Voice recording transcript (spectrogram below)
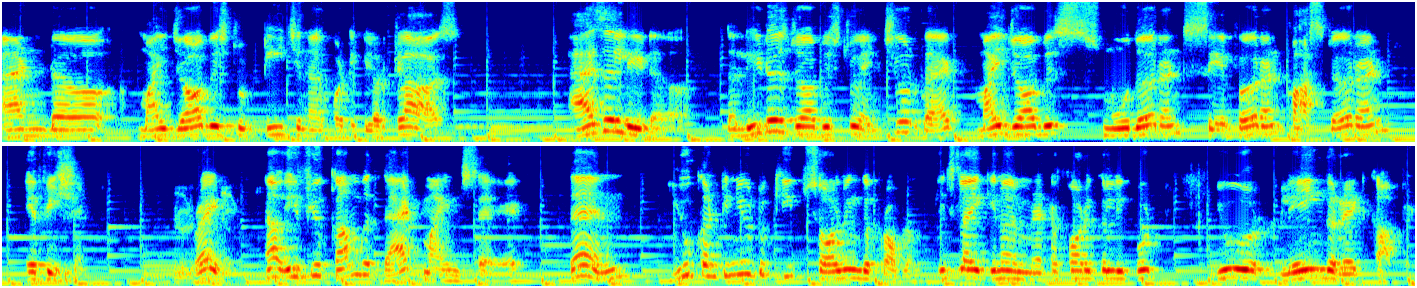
and uh, my job is to teach in a particular class, as a leader, the leader's job is to ensure that my job is smoother and safer and faster and efficient. Right. Now, if you come with that mindset, then you continue to keep solving the problem. It's like, you know, metaphorically put, you're laying the red carpet.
